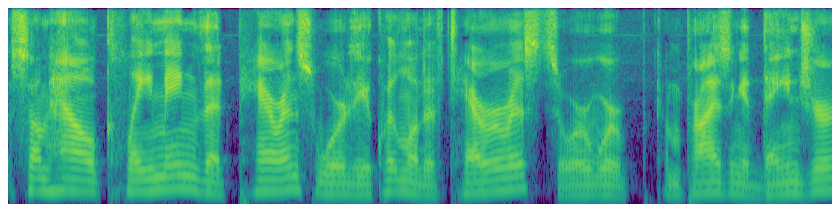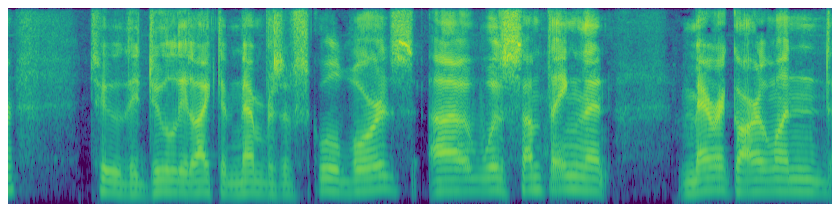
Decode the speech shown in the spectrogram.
somehow claiming that parents were the equivalent of terrorists or were comprising a danger to the duly elected members of school boards uh, was something that Merrick Garland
